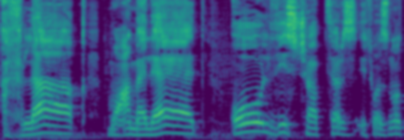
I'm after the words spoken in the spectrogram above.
akhlaq, muamalat, all these chapters, it was not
